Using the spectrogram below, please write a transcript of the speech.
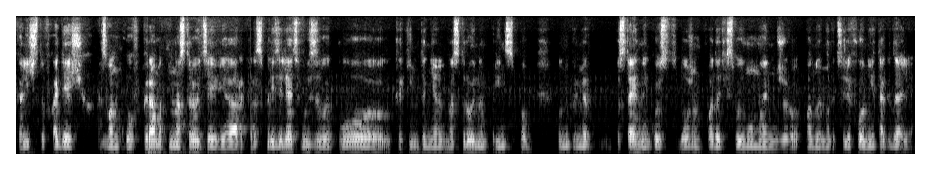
количество входящих звонков, грамотно настроить IVR, распределять вызовы по каким-то настроенным принципам. Ну, например, постоянный гость должен попадать к своему менеджеру по номеру телефона и так далее.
